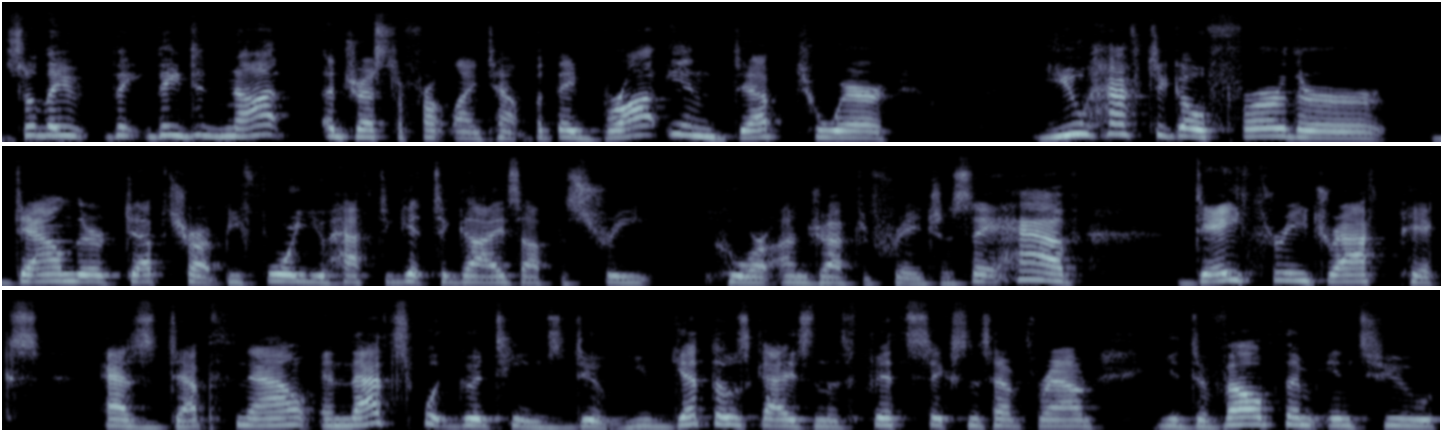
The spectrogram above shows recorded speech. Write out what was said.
So they they they did not address the frontline talent, but they brought in depth to where you have to go further down their depth chart before you have to get to guys off the street who are undrafted free agents. They have day three draft picks as depth now. And that's what good teams do. You get those guys in the fifth, sixth, and seventh round. You develop them into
